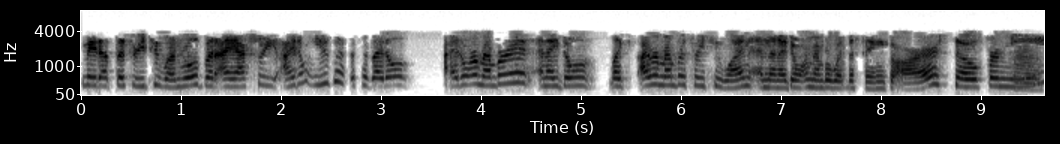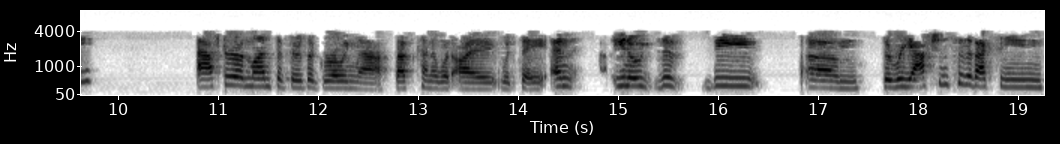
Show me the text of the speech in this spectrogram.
made up the three, two, one rule, but I actually I don't use it because I don't I don't remember it and I don't like I remember three, two, one and then I don't remember what the things are. So for me, mm. after a month if there's a growing mass, that's kind of what I would say. And you know, the the um the reactions to the vaccines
